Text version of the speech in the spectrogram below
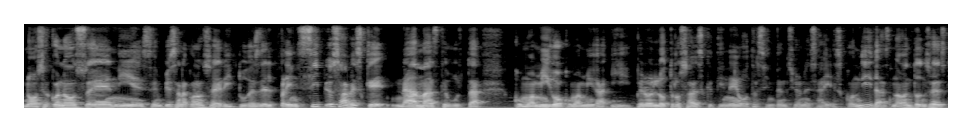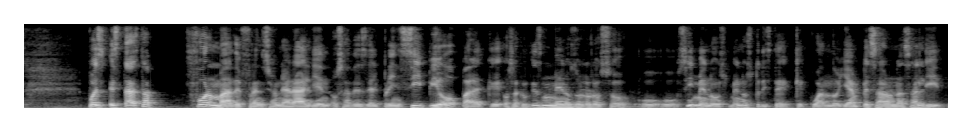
no se conocen y se empiezan a conocer y tú desde el principio sabes que nada más te gusta como amigo, como amiga, y, pero el otro sabes que tiene otras intenciones ahí escondidas, ¿no? Entonces, pues está esta forma de frencionar a alguien, o sea, desde el principio, para que, o sea, creo que es menos doloroso, o, sí, menos, menos triste, que cuando ya empezaron a salir,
